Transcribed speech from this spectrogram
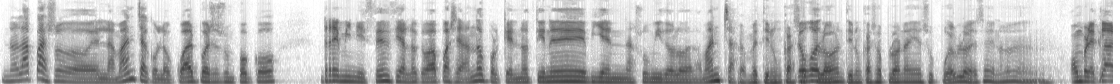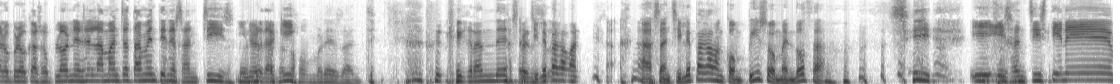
no la pasó en la mancha, con lo cual pues es un poco reminiscencias lo que va paseando porque él no tiene bien asumido lo de la mancha. Pero hombre, tiene un Luego- casoplón, tiene un casoplón ahí en su pueblo ese, ¿no? Hombre, claro, pero Casoplones en la mancha también tiene Sanchís y no es de aquí. Hombre, Sánchez. Qué grande. A Sanchís le pagaban, a Sanchís le pagaban con piso en Mendoza. Sí, y, y Sanchís tiene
